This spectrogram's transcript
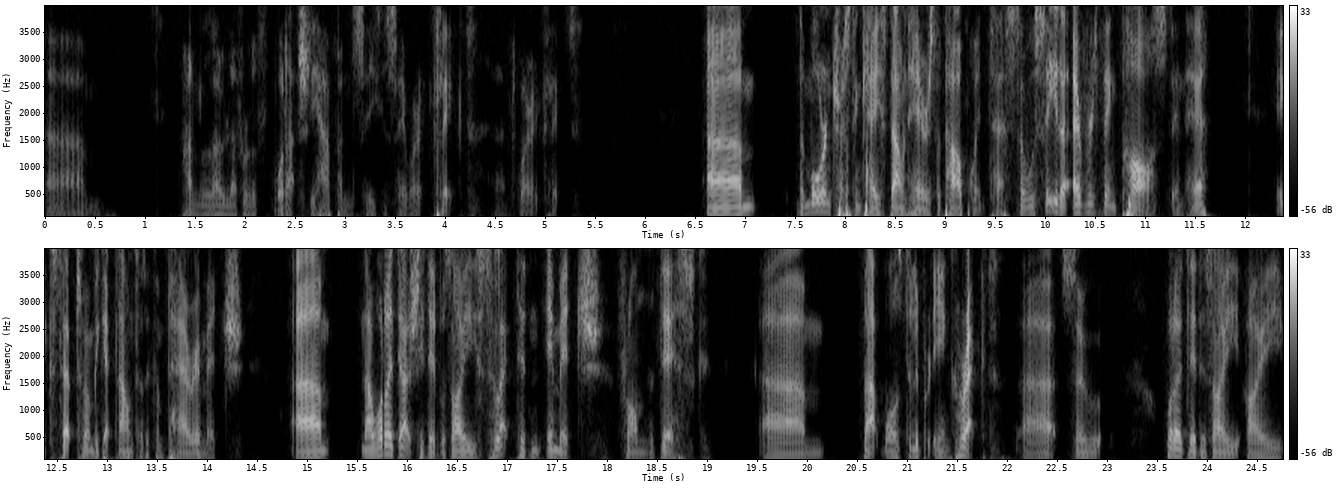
um, kind of low level of what actually happened so you can say where it clicked and where it clicked. Um, the more interesting case down here is the PowerPoint test. So we'll see that everything passed in here except when we get down to the compare image. Um, now what I actually did was I selected an image from the disk um, that was deliberately incorrect. Uh, so what I did is I, I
